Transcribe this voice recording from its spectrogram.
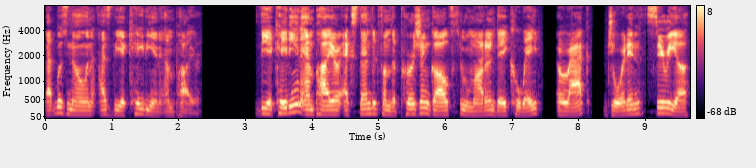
that was known as the Akkadian Empire. The Akkadian Empire extended from the Persian Gulf through modern day Kuwait, Iraq, Jordan, Syria,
